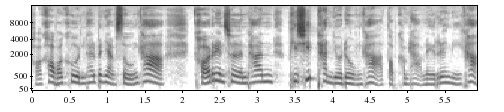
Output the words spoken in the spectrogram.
ขอขอบพระคุณท่านเป็นอย่างสูงค่ะ ขอเรียนเชิญท่านพิชิตทันโยดมค่ะ ตอบคำถามในเรื่องนี้ค่ะ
